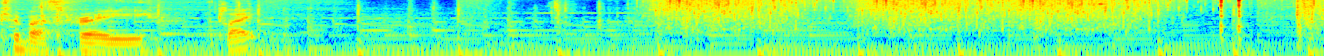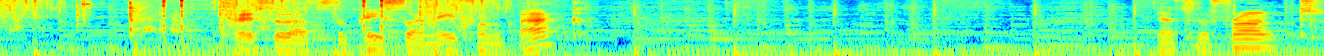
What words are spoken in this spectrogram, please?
2 by 3 plate. Okay, so that's the pieces I need from the back. That's the front.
